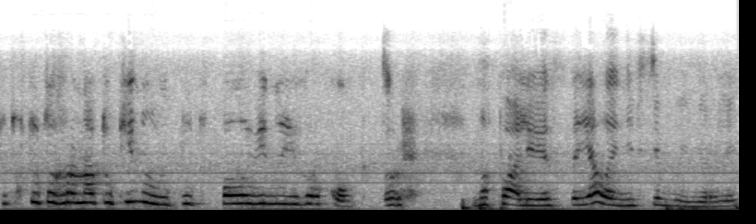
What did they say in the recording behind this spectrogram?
тут кто-то гранату кинул, и тут половина игроков, которые на палеве стояла, они все вымерли.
